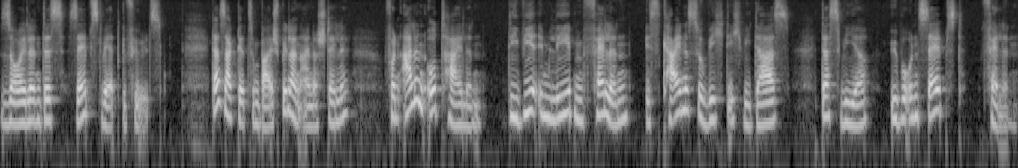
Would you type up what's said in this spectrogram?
Säulen des Selbstwertgefühls. Da sagt er zum Beispiel an einer Stelle, von allen Urteilen, die wir im Leben fällen, ist keines so wichtig wie das, das wir über uns selbst fällen.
